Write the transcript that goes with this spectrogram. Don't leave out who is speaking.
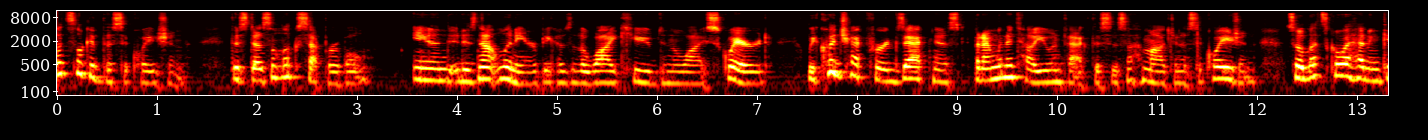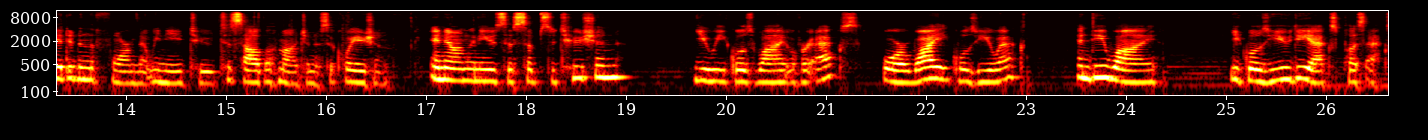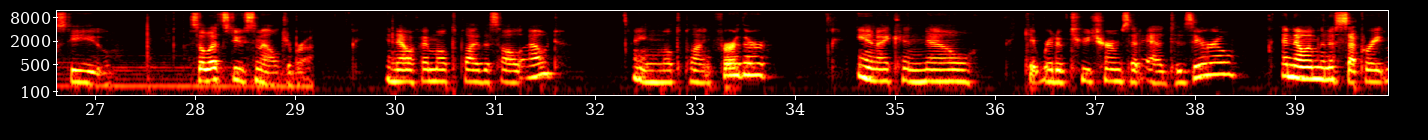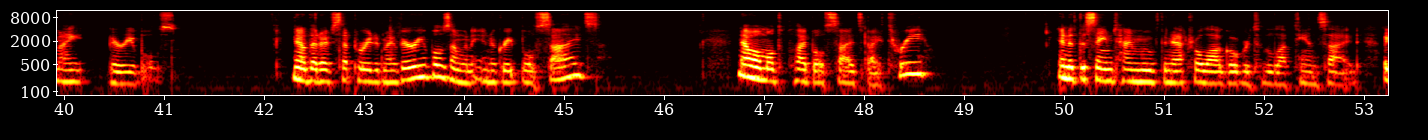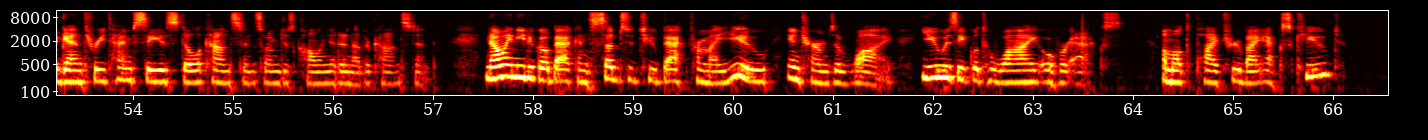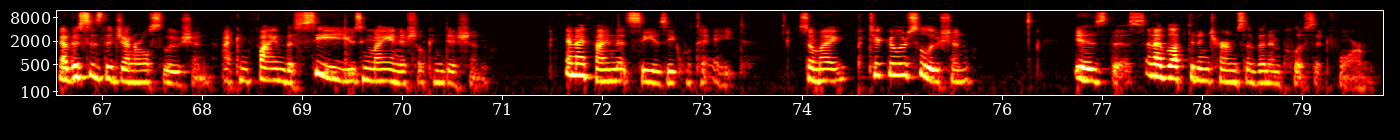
Speaker 1: Let's look at this equation. This doesn't look separable, and it is not linear because of the y cubed and the y squared. We could check for exactness, but I'm going to tell you in fact this is a homogeneous equation. So let's go ahead and get it in the form that we need to to solve a homogeneous equation. And now I'm going to use the substitution u equals y over x, or y equals ux, and dy equals u dx plus x du. So let's do some algebra. And now if I multiply this all out, I'm multiplying further, and I can now get rid of two terms that add to zero, and now I'm going to separate my variables. Now that I've separated my variables, I'm going to integrate both sides. Now I'll multiply both sides by 3, and at the same time move the natural log over to the left-hand side. Again, 3 times c is still a constant, so I'm just calling it another constant. Now I need to go back and substitute back from my u in terms of y. u is equal to y over x. I'll multiply through by x cubed. Now this is the general solution. I can find the c using my initial condition. And I find that c is equal to 8. So my particular solution is this, and I've left it in terms of an implicit form.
